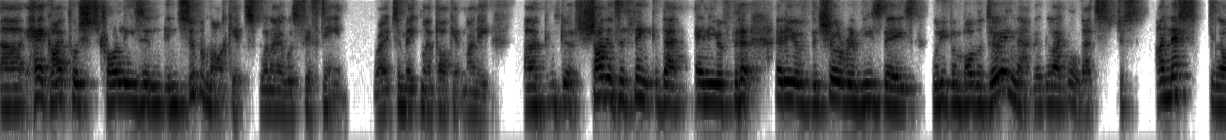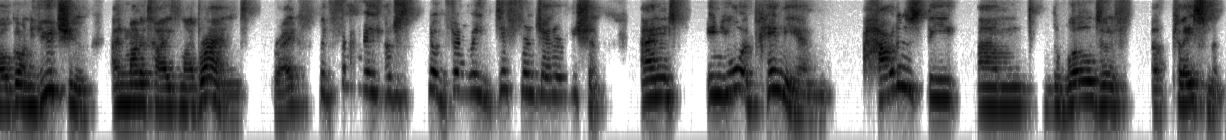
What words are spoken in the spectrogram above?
Uh, heck, I pushed trolleys in, in supermarkets when I was 15, right, to make my pocket money. Uh, shudder to think that any of the any of the children these days would even bother doing that. They'd be like, well, that's just unnecessary. I'll go on YouTube and monetize my brand, right? But very, just you know, very different generation. And in your opinion, how does the um, the world of, of placement,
